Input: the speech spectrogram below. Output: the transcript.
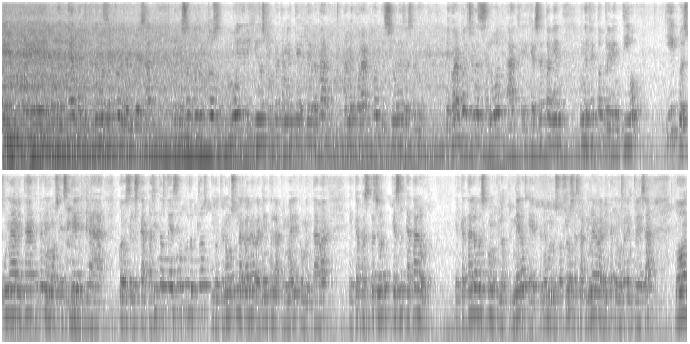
que eh, me encanta que tenemos dentro de la empresa, porque son productos muy dirigidos completamente, de verdad, a mejorar condiciones de salud. Mejorar condiciones de salud, a ejercer también un efecto preventivo y pues una ventaja que tenemos es que la, cuando se les capacita a ustedes en productos, digo, tenemos una gran herramienta en la primaria y comentaba en capacitación, que es el catálogo. El catálogo es como que lo primero que tenemos nosotros, es la primera herramienta que nos da la empresa con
